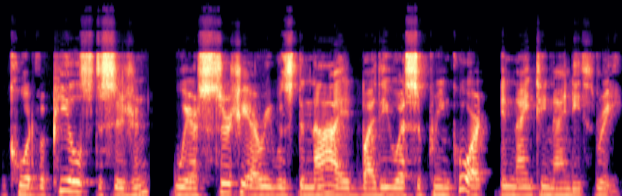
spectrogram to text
the Court of Appeals decision where certiorari was denied by the U.S. Supreme Court in 1993.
